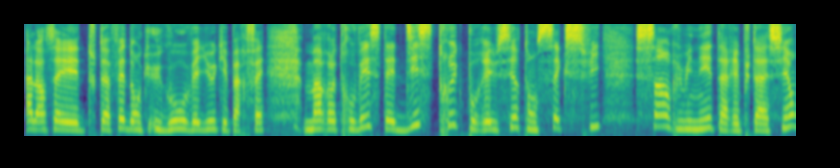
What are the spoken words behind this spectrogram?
alors c'est tout à fait donc Hugo Veilleux qui est parfait. M'a retrouvé, c'était 10 trucs pour réussir ton sex-fi sans ruiner ta réputation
